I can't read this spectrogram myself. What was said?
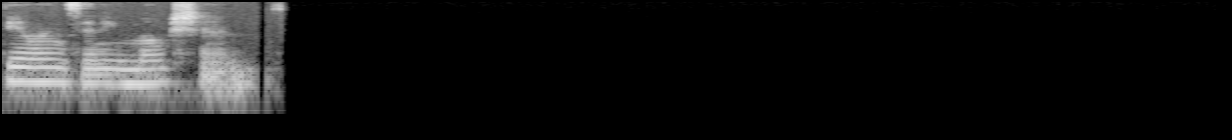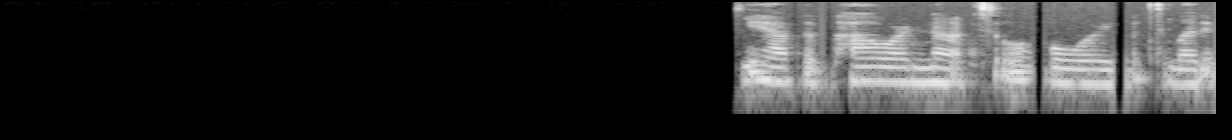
feelings and emotions. You have the power not to avoid, but to let it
